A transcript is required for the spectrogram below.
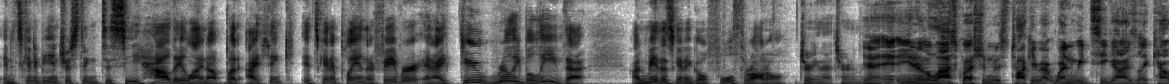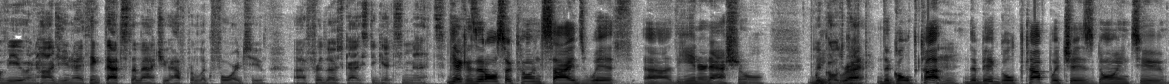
and it's going to be interesting to see how they line up. But I think it's going to play in their favor, and I do really believe that Almeyda's going to go full throttle during that tournament. Yeah, and, you know, the last question was talking about when we'd see guys like Calvillo and Haji, and I think that's the match you have to look forward to uh, for those guys to get some minutes. Yeah, because it also coincides with uh, the international week, Gold right? Cup. The Gold Cup, the big Gold Cup, which is going to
